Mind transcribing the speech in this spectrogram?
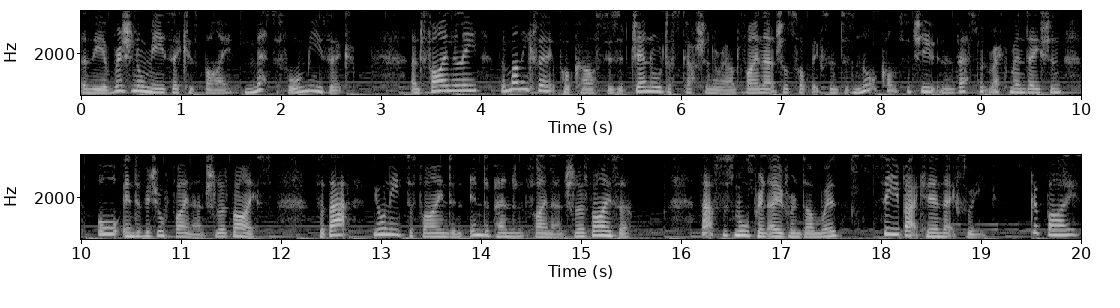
and the original music is by Metaphor Music. And finally, the Money Clinic podcast is a general discussion around financial topics and does not constitute an investment recommendation or individual financial advice. For that, you'll need to find an independent financial advisor. That's the small print over and done with. See you back here next week. Goodbye.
